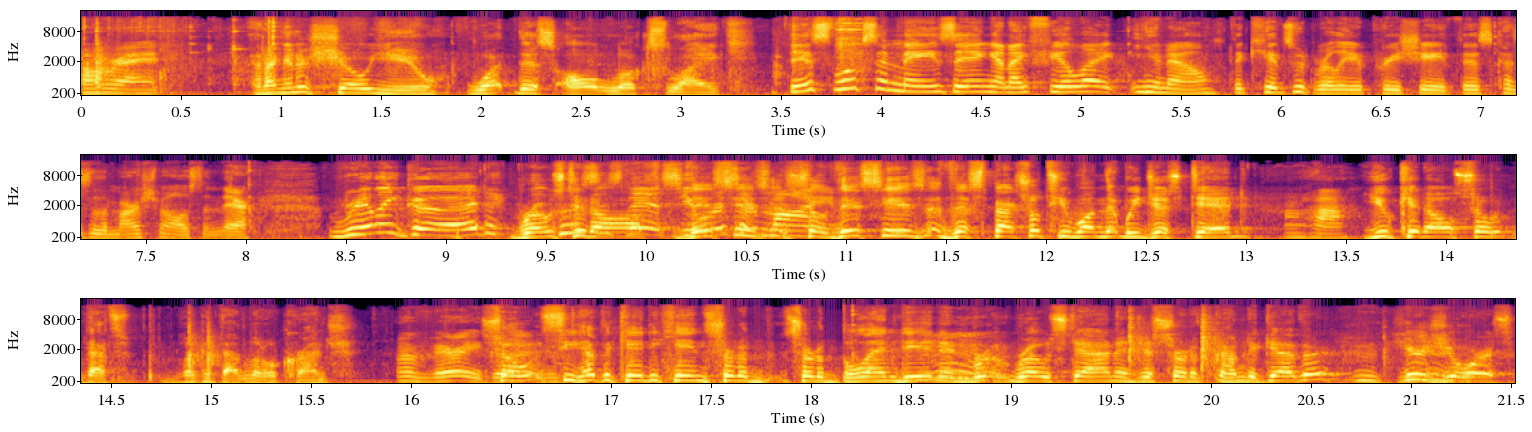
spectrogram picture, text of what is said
All right. And I'm going to show you what this all looks like. This looks amazing, and I feel like, you know, the kids would really appreciate this because of the marshmallows in there. Really good. roasted Whose off. Is this? Yours is or mine? so. This is the specialty one that we just did. Uh-huh. You could also. That's look at that little crunch. Oh, very good. So see how the candy canes sort of sort of blend in and ro- roast down and just sort of come together. Mm-hmm. Here's yours.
